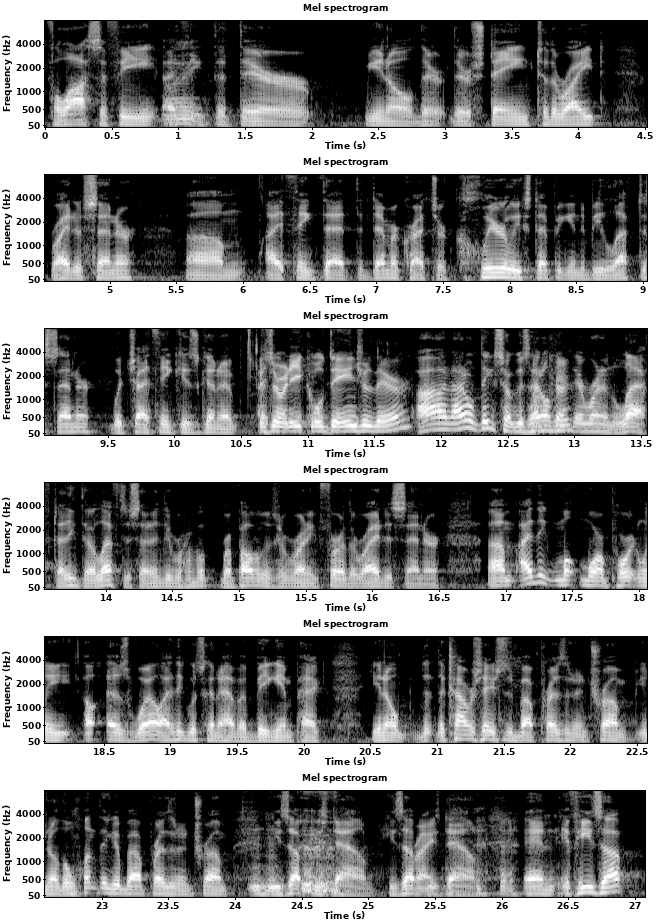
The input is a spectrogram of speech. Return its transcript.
philosophy. I think that they're, you know, they're they're staying to the right, right of center. Um, I think that the Democrats are clearly stepping in to be left of center, which I think is going to. is there an equal danger there? Uh, I don't think so because I don't Okay. think they're running left. I think they're left of center. The Repu- Republicans are running further right of center. Um, I think mo- more importantly uh, as well, I think what's going to have a big impact. You know, the, the conversations about President Trump. You know, the one thing about President Trump, he's up, he's down. He's up, Right. he's down. and if he's up.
